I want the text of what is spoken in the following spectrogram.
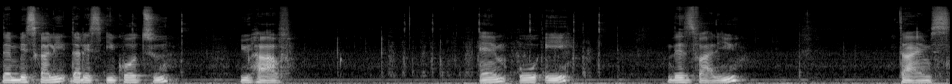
then basically that is equal to you have MOA this value times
